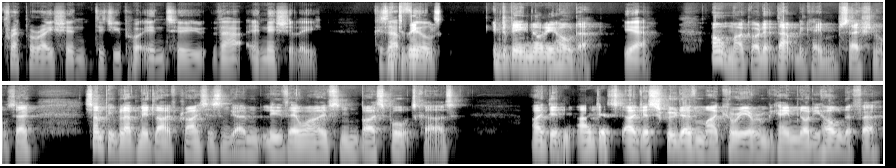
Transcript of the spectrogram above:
preparation did you put into that initially? Because that feels into being Noddy Holder? Yeah. Oh my god, it that became obsessional. So, some people have midlife crisis and go and leave their wives and buy sports cars. I didn't. I just I just screwed over my career and became Noddy Holder for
